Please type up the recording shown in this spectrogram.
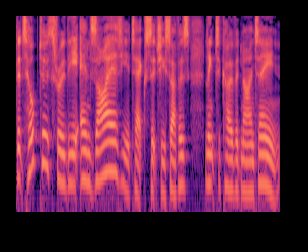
that's helped her through the anxiety attacks that she suffers linked to COVID 19.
